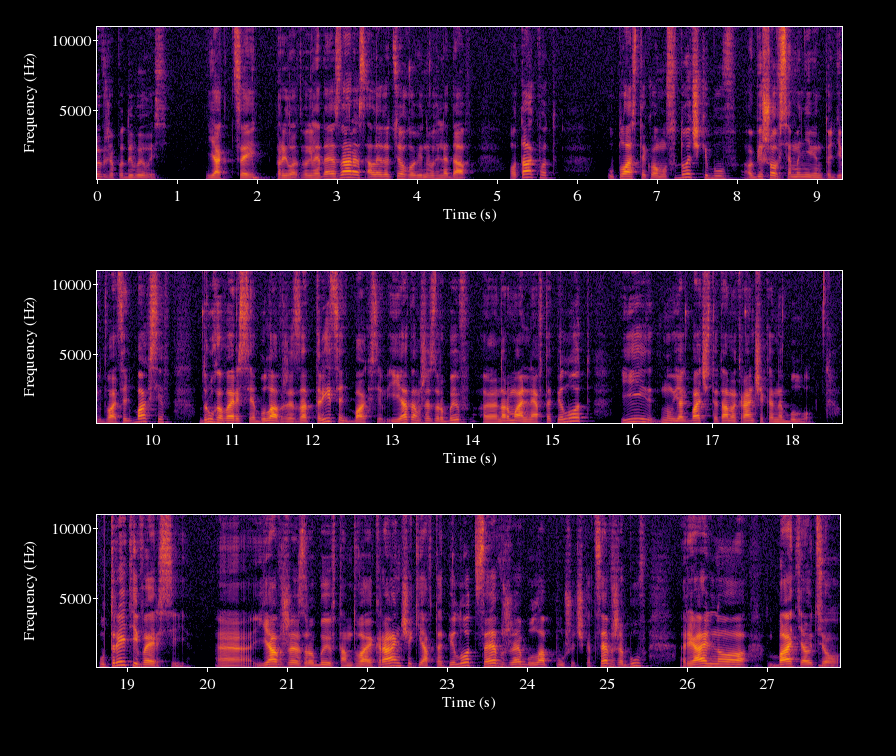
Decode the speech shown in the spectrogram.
Ви вже подивились, як цей прилад виглядає зараз, але до цього він виглядав отак от. У пластиковому судочці був, обійшовся мені він тоді в 20 баксів. Друга версія була вже за 30 баксів, і я там вже зробив е, нормальний автопілот, і, ну, як бачите, там екранчика не було. У третій версії е, я вже зробив там два екранчики, автопілот, це вже була пушечка, це вже був реально батя оцього.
